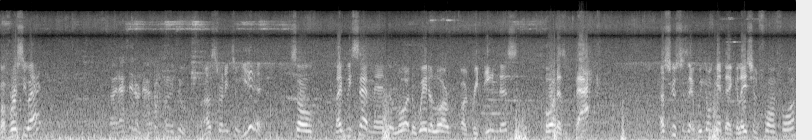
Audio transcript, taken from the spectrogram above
What verse you at? Uh, that's it that. Verse 22. Verse 22. Yeah. So, like we said, man, the Lord, the way the Lord uh, redeemed us, brought us back. That scripture said we're gonna get that. Galatians 4 and 4.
